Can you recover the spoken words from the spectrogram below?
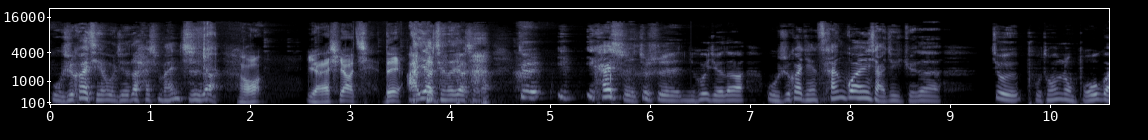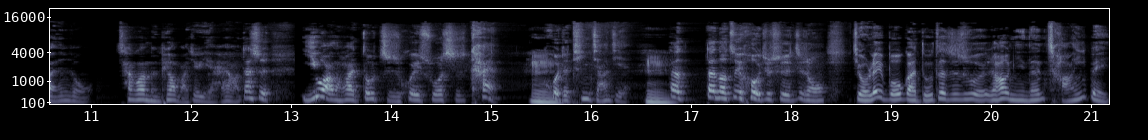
五十块钱，我觉得还是蛮值的。哦，原来是要钱的呀。啊，要钱的，要钱的。就是一一开始就是你会觉得五十块钱参观一下，就觉得就普通那种博物馆那种参观门票嘛，就也还好。但是以往的话都只会说是看嗯，或者听讲解，嗯但但到最后就是这种酒类博物馆独特之处，然后你能尝一杯，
